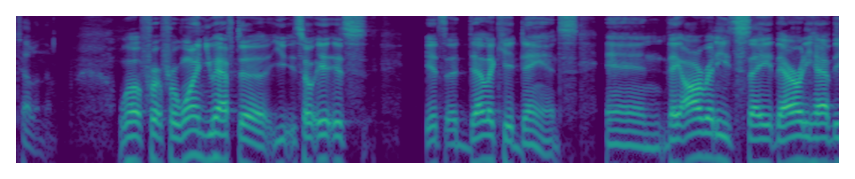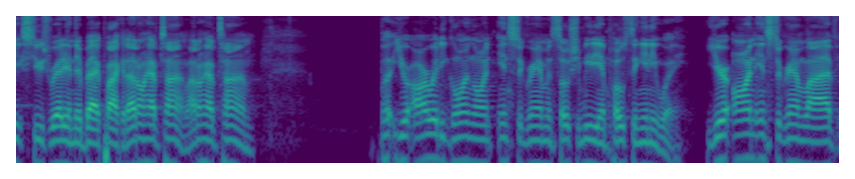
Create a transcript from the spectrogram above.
telling them? Well, for for one, you have to. You, so it, it's it's a delicate dance, and they already say they already have the excuse ready in their back pocket. I don't have time. I don't have time. But you're already going on Instagram and social media and posting anyway. You're on Instagram Live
